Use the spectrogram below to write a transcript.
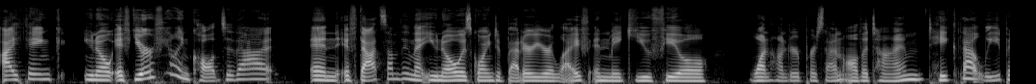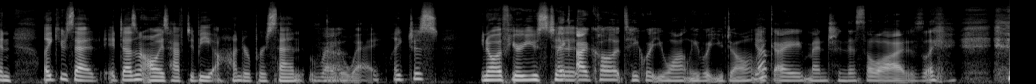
I think, you know, if you're feeling called to that, and if that's something that you know is going to better your life and make you feel 100% all the time, take that leap. And like you said, it doesn't always have to be 100% right away. Like, just, you know, if you're used to. Like I call it take what you want, leave what you don't. Yep. Like I mention this a lot. Is like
